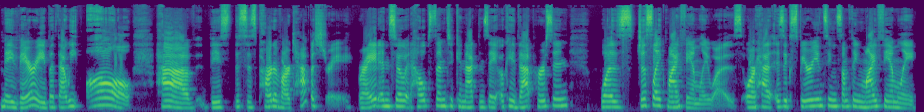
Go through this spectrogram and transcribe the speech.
may vary but that we all have this this is part of our tapestry right? And so it helps them to connect and say okay that person was just like my family was or ha- is experiencing something my family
